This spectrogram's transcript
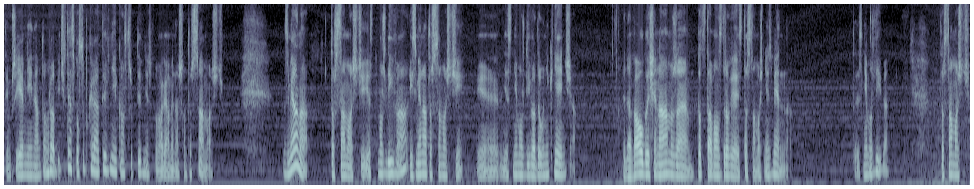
tym przyjemniej nam to robić. W ten sposób kreatywnie i konstruktywnie wspomagamy naszą tożsamość. Zmiana tożsamości jest możliwa i zmiana tożsamości jest niemożliwa do uniknięcia. Wydawałoby się nam, że podstawą zdrowia jest tożsamość niezmienna. To jest niemożliwe. Tożsamość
